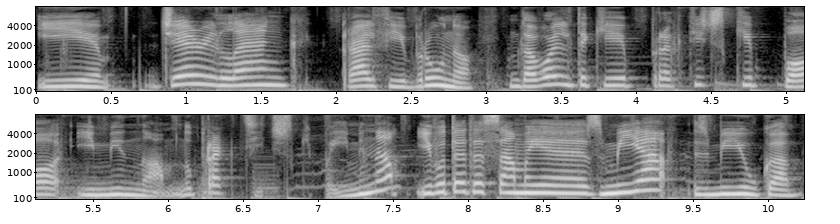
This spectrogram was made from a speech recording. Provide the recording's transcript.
и Джерри Лэнг, Ральфи и Бруно, ну, довольно-таки практически по именам, ну практически по именам. И вот эта самая змея, змеюка,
